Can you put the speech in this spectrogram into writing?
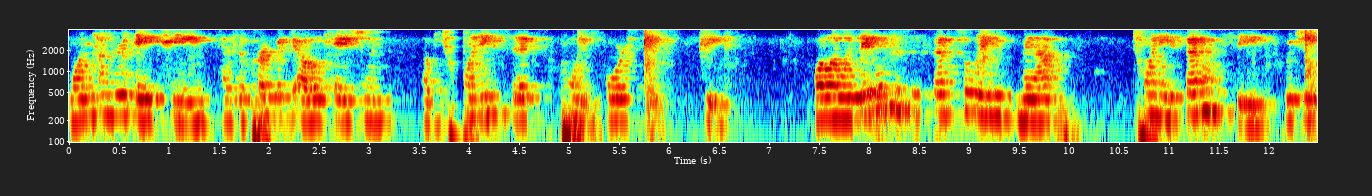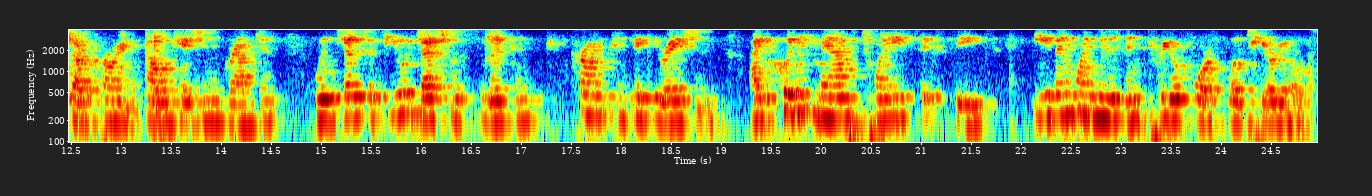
one hundred eighteen, has a perfect allocation of twenty-six point four six seats. While I was able to successfully map 27 seats, which is our current allocation in Grafton, with just a few adjustments to the con- current configuration, I couldn't map 26 seats, even when using three or four floterials,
